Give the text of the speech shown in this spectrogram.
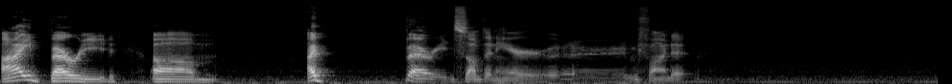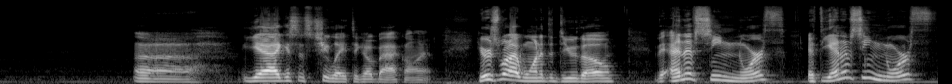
I buried, um, I buried something here. Let me find it. Uh, yeah, I guess it's too late to go back on it. Here's what I wanted to do though. The NFC North, if the NFC North,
